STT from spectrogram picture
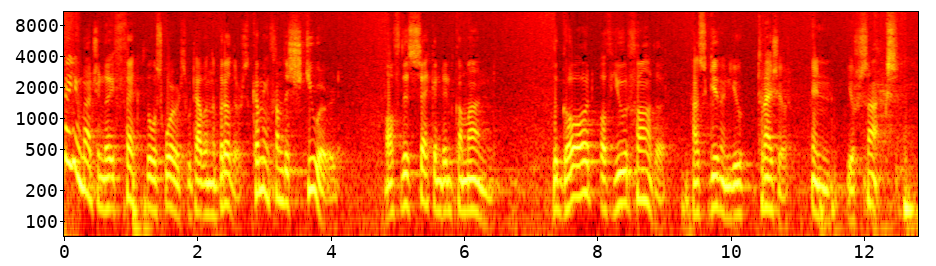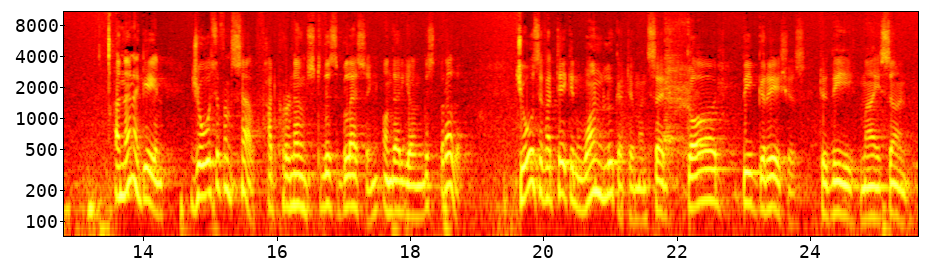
Now you imagine the effect those words would have on the brothers, coming from the steward of this second in command. The God of your father has given you treasure in your sacks. And then again, Joseph himself had pronounced this blessing on their youngest brother. Joseph had taken one look at him and said, God be gracious to thee, my son.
